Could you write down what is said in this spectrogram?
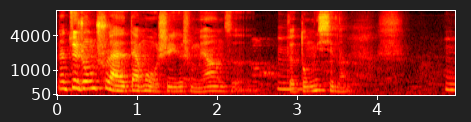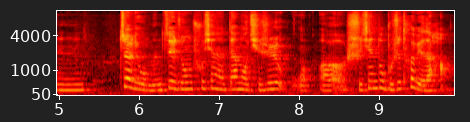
那最终出来的 demo 是一个什么样子的东西呢？嗯，这里我们最终出现的 demo 其实我呃实现度不是特别的好，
